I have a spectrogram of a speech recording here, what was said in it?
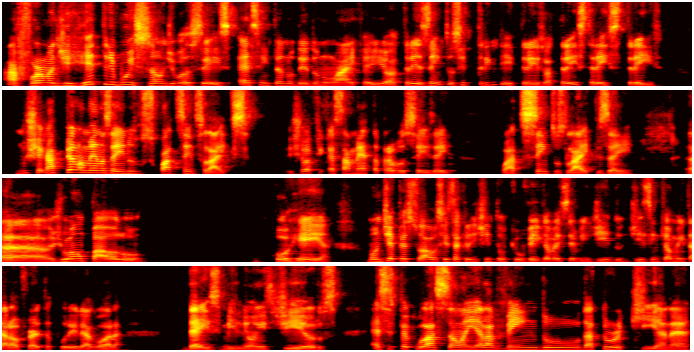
A forma de retribuição de vocês é sentando o dedo no like aí, ó. 333, ó. 333. Vamos chegar pelo menos aí nos 400 likes. Deixa eu ficar essa meta para vocês aí. 400 likes aí. Uh, João Paulo Correia. Bom dia, pessoal. Vocês acreditam que o Veiga vai ser vendido? Dizem que aumentaram a oferta por ele agora 10 milhões de euros. Essa especulação aí, ela vem do, da Turquia, né?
